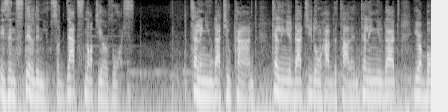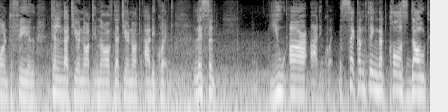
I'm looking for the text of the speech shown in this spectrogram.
is instilled in you. So that's not your voice. Telling you that you can't, telling you that you don't have the talent, telling you that you're born to fail, telling that you're not enough, that you're not adequate. Listen, you are adequate. The second thing that causes doubt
